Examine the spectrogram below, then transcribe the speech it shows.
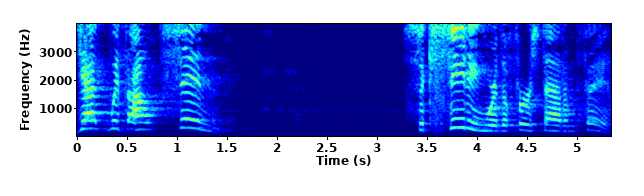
yet without sin, succeeding where the first Adam failed.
